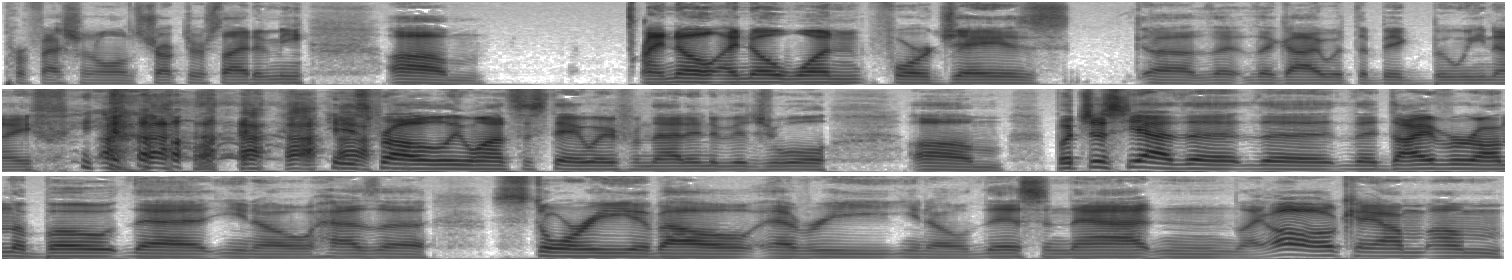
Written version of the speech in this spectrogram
professional instructor side of me. Um, I know I know one for Jay is uh, the the guy with the big Bowie knife. He's probably wants to stay away from that individual. Um, but just yeah, the the the diver on the boat that you know has a story about every you know this and that and like oh okay I'm I'm.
